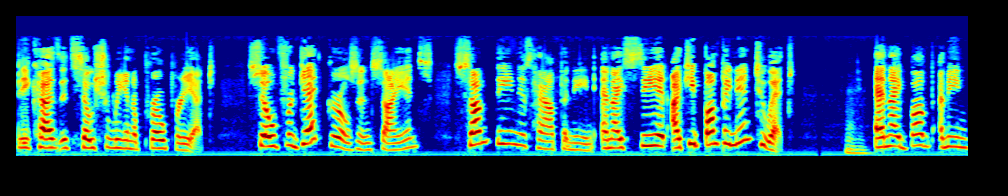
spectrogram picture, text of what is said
because it's socially inappropriate. So forget girls in science. Something is happening and I see it. I keep bumping into it. Mhm. And I bump, I mean,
